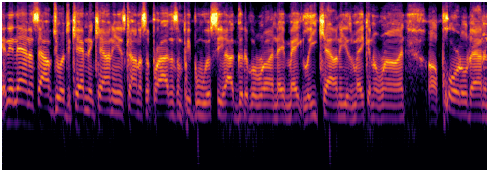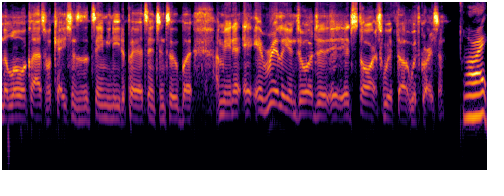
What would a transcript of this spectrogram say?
and then down in South Georgia, Camden County is kind of surprising some people. We'll see how good of a run they make. Lee County is making a run. Uh, Portal down in the lower classifications is a team you need to pay attention to. But I mean, it, it really in Georgia, it, it starts with uh, with Grayson. All right.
